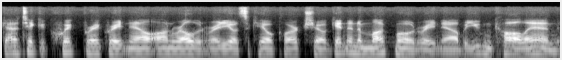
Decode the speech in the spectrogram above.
Got to take a quick break right now on Relevant Radio. It's the Cale Clark Show. Getting into monk mode right now, but you can call in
